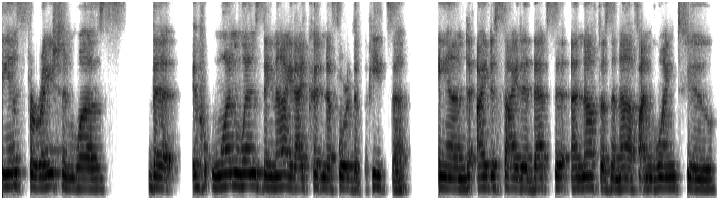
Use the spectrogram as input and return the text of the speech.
the inspiration was that one Wednesday night I couldn't afford the pizza. And I decided that's it, enough is enough. I'm going to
